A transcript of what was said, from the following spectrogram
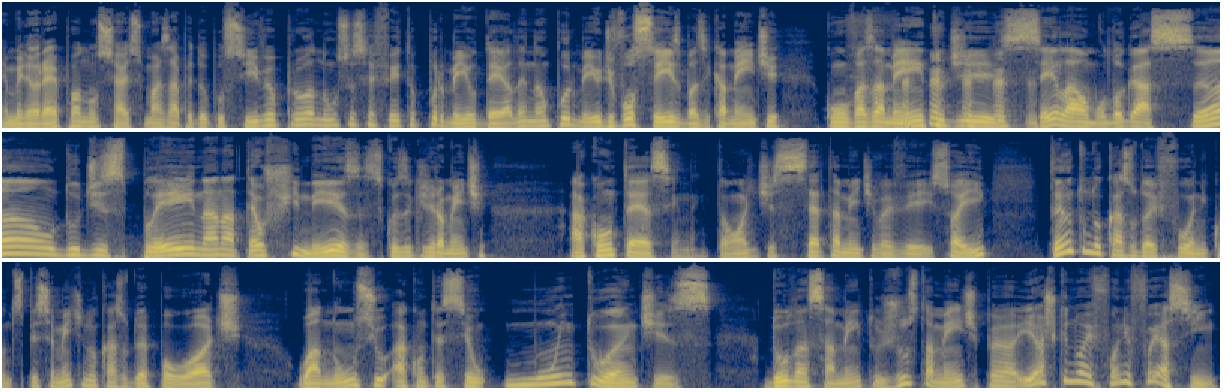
É melhor a Apple anunciar isso o mais rápido possível para o anúncio ser feito por meio dela e não por meio de vocês, basicamente, com o vazamento de, sei lá, homologação do display na Anatel chinesa, as coisas que geralmente acontecem. Né? Então a gente certamente vai ver isso aí. Tanto no caso do iPhone, quanto especialmente no caso do Apple Watch, o anúncio aconteceu muito antes do lançamento, justamente para. E eu acho que no iPhone foi assim.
